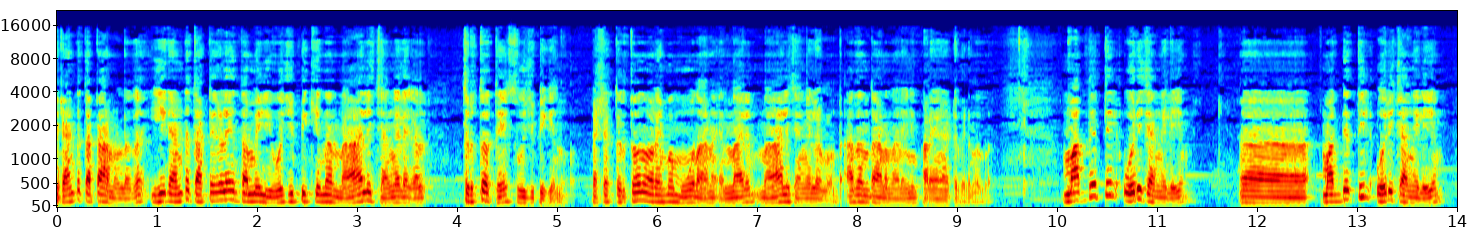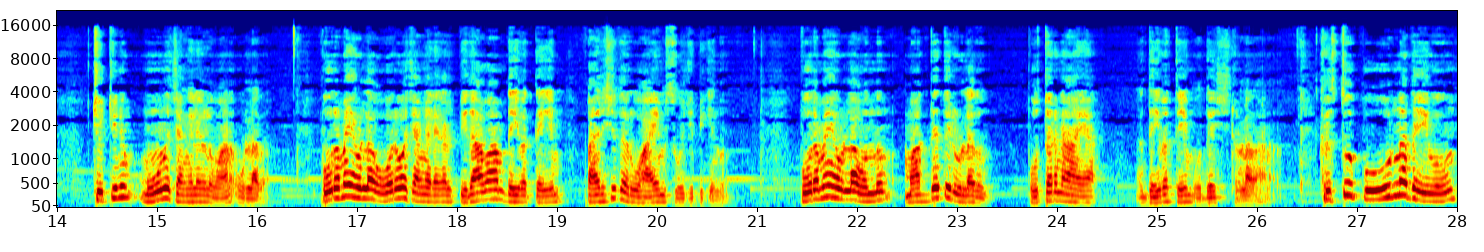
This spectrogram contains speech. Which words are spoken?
രണ്ട് തട്ടാണുള്ളത്. ഈ രണ്ട് തട്ടുകളെയും തമ്മിൽ യോജിപ്പിക്കുന്ന നാല് ചങ്ങലകൾ തൃത്വത്തെ സൂചിപ്പിക്കുന്നു. പക്ഷെ തൃത്വം എന്ന് പറയുമ്പോൾ മൂന്നാണ്. എന്നാലും നാല് ചങ്ങലകളുണ്ട്. അതെന്താണെന്നാണ് ഇനി പറയാനായിട്ട് വരുന്നത്. മദ്യത്തിൽ ഒരു ചങ്ങലയും മദ്യത്തിൽ ഒരു ചങ്ങലയും ചുറ്റിനും മൂന്ന് ചങ്ങലകളുമാണ് ഉള്ളത്. പുറമേയുള്ള ഓരോ ചങ്ങലകൾ പിതാവാം ദൈവത്തെയും പരിശുദ്ധ റുഹായും സൂചിപ്പിക്കുന്നു. പുറമേയുള്ള ഒന്നും മദ്യത്തിലുള്ളതും പുത്രനായ ദൈവത്തെയും ഉദ്ദേശിച്ചിട്ടുള്ളതാണ്. ക്രിസ്തു പൂർണ ദൈവവും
